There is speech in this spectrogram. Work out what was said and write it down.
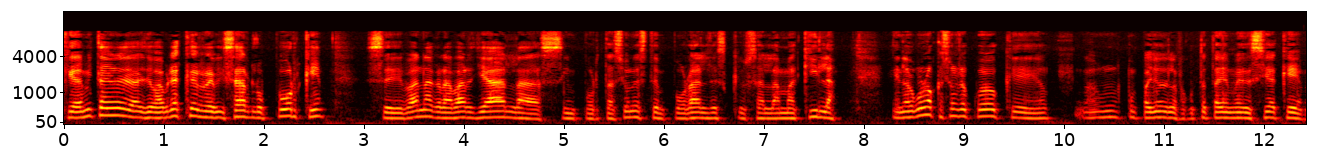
que a mí también eh, habría que revisarlo porque se van a grabar ya las importaciones temporales que usa la maquila. En alguna ocasión recuerdo que un compañero de la facultad también me decía que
